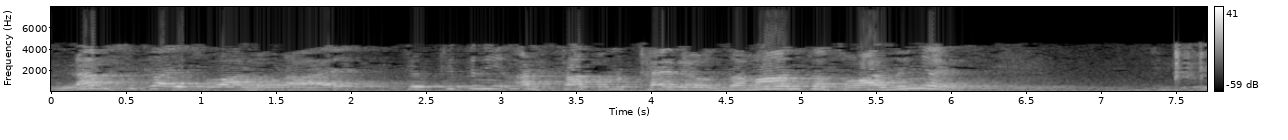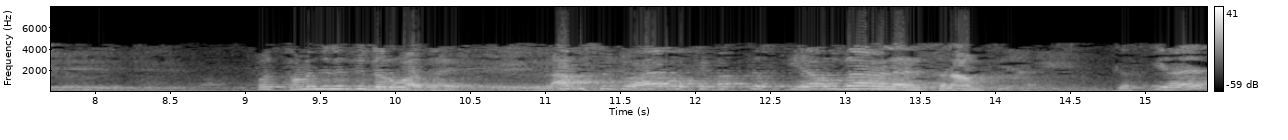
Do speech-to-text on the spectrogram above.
لفظ کا یہ سوال ہو رہا ہے کہ کتنی عرصہ تم ٹھہرے ہو؟ زمان کا سوال نہیں ہے۔ کچھ سمجھنے کی ضرورت ہے۔ لفظ جو ہے وہ صفت کس کی ہے؟ ادیر علیہ السلام کی ہے۔ کس کی ہے؟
